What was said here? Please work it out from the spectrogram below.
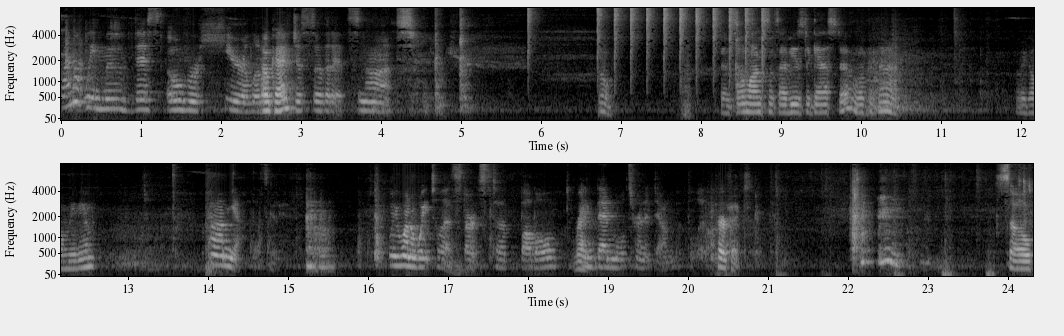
Why don't we move this over here a little okay. bit just so that it's not... Oh. It's been so long since I've used a gas stove. Look at that. Can we go medium? Um, yeah, that's good. We want to wait till that starts to bubble. Right. And then we'll turn it down and put the lid on. Perfect. So,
